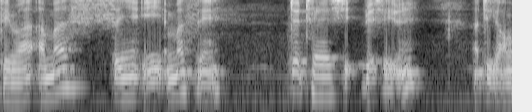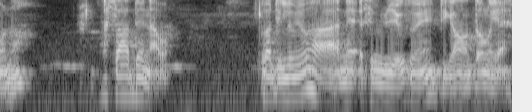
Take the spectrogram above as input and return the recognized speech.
ဒီမှာအမတ်စင်အေးအမတ်စင်တက်ထဲရှိပစ္စည်းရင်အဒီကောင်ပေါ့နော်အစားသွင်းတာပေါ့ တော့ဒီလိုမျိုးဟာနဲ့အဆင်မပြေဘူးဆိုရင်ဒီကောင်ကိုသုံးလို့ရတယ်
